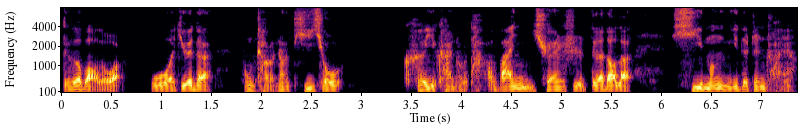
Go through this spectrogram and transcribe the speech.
德保罗，我觉得从场上踢球可以看出，他完全是得到了西蒙尼的真传呀。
